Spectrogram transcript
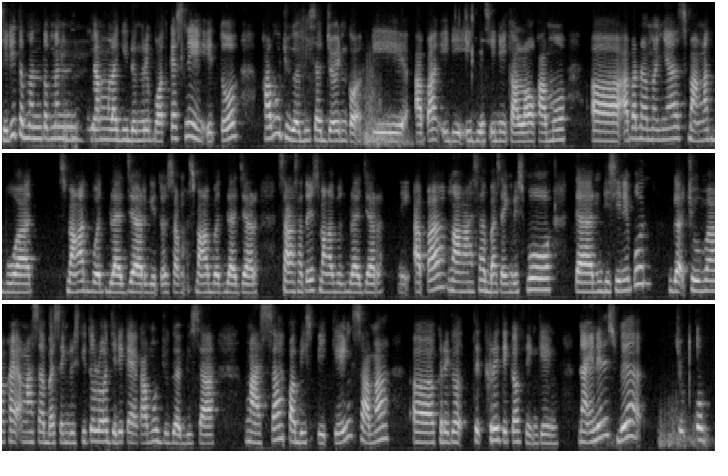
Jadi teman-teman hmm. yang lagi dengerin podcast nih itu kamu juga bisa join kok di apa di IDS ini kalau kamu uh, apa namanya semangat buat semangat buat belajar gitu, semangat buat belajar. Salah satunya semangat buat belajar nih apa nggak ngasah bahasa Inggrismu dan di sini pun nggak cuma kayak ngasah bahasa Inggris gitu loh. Jadi kayak kamu juga bisa ngasah public speaking sama uh, critical, critical thinking. Nah ini sebenarnya cukup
